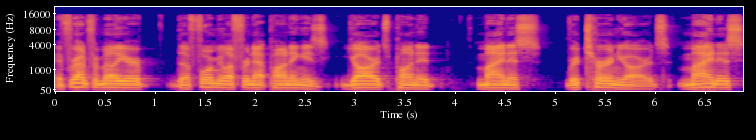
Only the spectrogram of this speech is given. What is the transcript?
if you're unfamiliar, the formula for net punting is yards punted minus return yards minus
